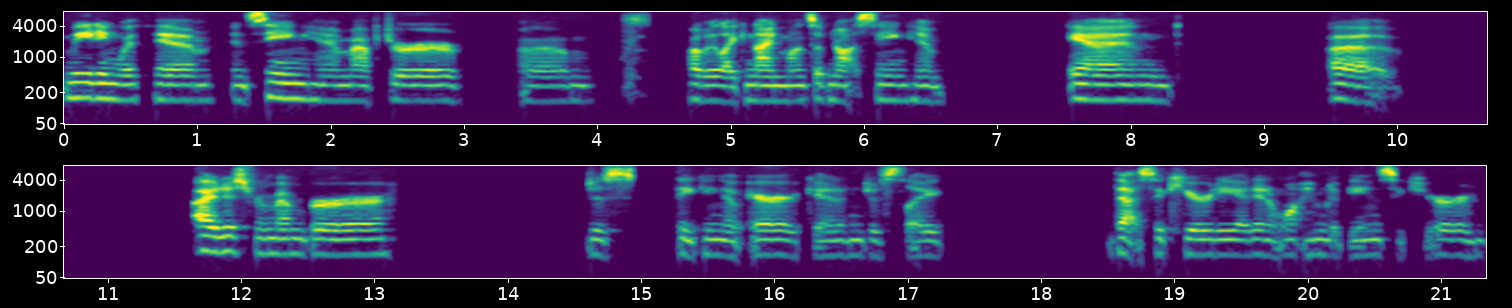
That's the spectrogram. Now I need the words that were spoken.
meeting with him and seeing him after um, probably like nine months of not seeing him. And uh, I just remember just thinking of Eric and just like that security. I didn't want him to be insecure and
